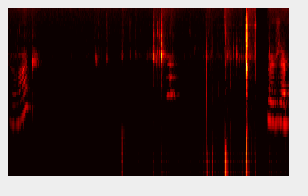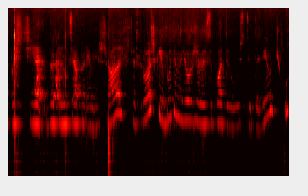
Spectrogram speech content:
Так. Ми вже почти до кінця перемішали, ще трошки і будемо його вже висипати в цю тарілочку,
